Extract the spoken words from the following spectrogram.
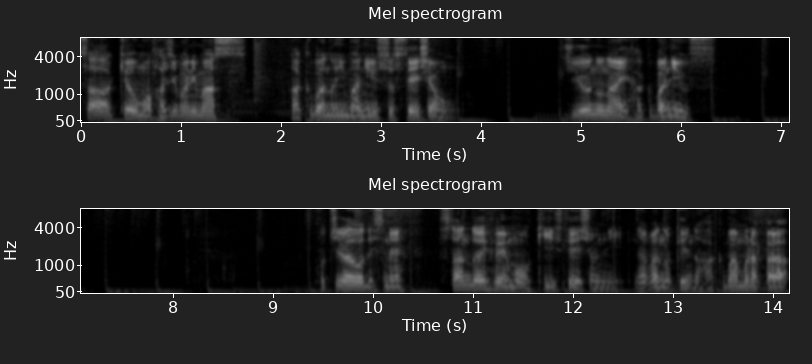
さあ今日も始まります。白馬の今ニュースステーション。需要のない白馬ニュース。こちらはですねスタンド FM をキーステーションに長野県の白馬村から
